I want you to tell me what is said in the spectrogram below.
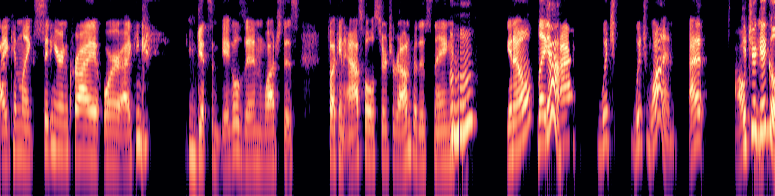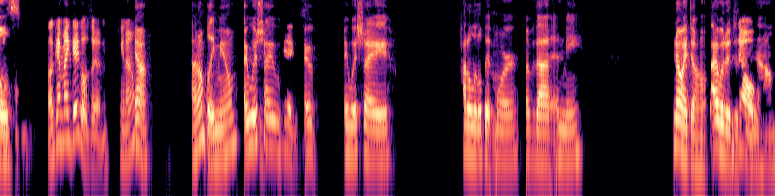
I can like sit here and cry, or I can get some giggles in and watch this fucking asshole search around for this thing. Mhm. You know, like, Yeah. I, which which one? I I'll Get your giggles. I'll get my giggles in. You know, Yeah. I don't blame you. I wish I I I wish I had a little bit more of that in me. No, I don't. I would have just No. no.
